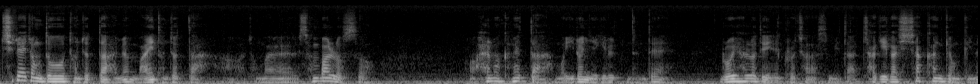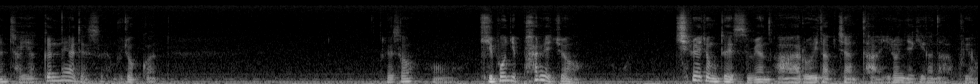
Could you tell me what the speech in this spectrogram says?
7회 정도 던졌다 하면 많이 던졌다. 어, 정말 선발로서 어, 할 만큼 했다. 뭐 이런 얘기를 듣는데 로이 할러데이는 그렇지 않았습니다. 자기가 시작한 경기는 자기가 끝내야 됐어요. 무조건. 그래서 어, 기본이 8회죠. 7회 정도 했으면 아 로이답지 않다. 이런 얘기가 나왔고요.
